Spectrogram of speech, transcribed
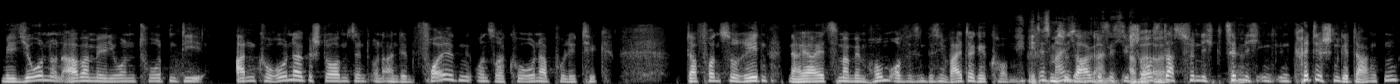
Millionen und Abermillionen Toten, die an Corona gestorben sind und an den Folgen unserer Corona-Politik davon zu reden, naja, jetzt sind wir mit dem Homeoffice ein bisschen weitergekommen. Nee, das meine zu sagen, das ist die Chance, aber, das finde ich ziemlich ja. einen kritischen Gedanken.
